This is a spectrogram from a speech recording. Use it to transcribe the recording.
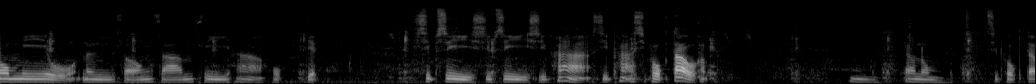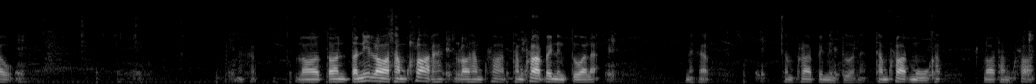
นมมีอยู่หนึ่งสองสามสี่ห้าหกเจ็ด สิบสี่สิบสี่สิบห้าสิบห้าสิบหกเต้าครับเต้านมสิบหกเต้านะครับรอตอนตอนนี้รอทำคลอดครับรอทำคลอดทำคลอดไปหนึ่งตัวแล้วนะครับทำคลอดไปหนึ่งตัวแล้วทำคลอดหมูครับ รอทำคลอด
